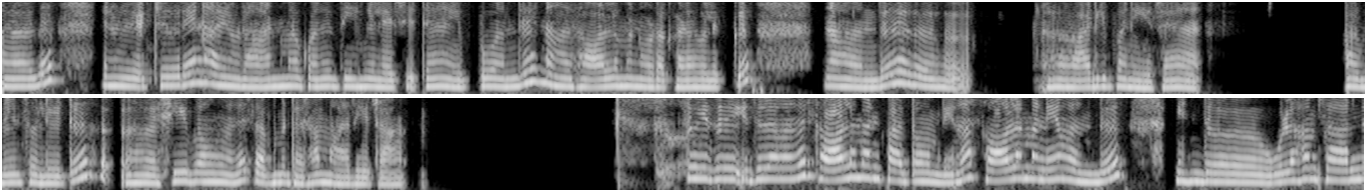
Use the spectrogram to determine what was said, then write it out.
அதாவது என்னோட ரட்சகரே நான் என்னோட ஆன்மாவுக்கு வந்து தீங்கு இழைச்சிட்டேன். இப்போ வந்து நான் சாலமனோட கடவுளுக்கு நான் வந்து அடி பண்ணிடுறேன். அப்படின்னு சொல்லிட்டு ஷீபாவும் வந்து சப்மிட்டரா மாறிடுறாங்க. ஸோ இது இதுல வந்து சாலமன் பார்த்தோம் அப்படின்னா, சாலமனே வந்து இந்த உலகம் சார்ந்த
